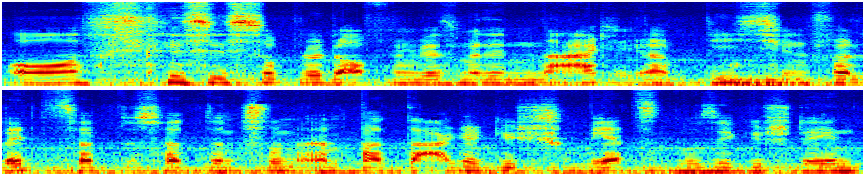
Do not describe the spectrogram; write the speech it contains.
Und es ist so blöd aufgegangen, dass man den Nagel ein bisschen verletzt hat. Das hat dann schon ein paar Tage geschmerzt, muss ich gestehen.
